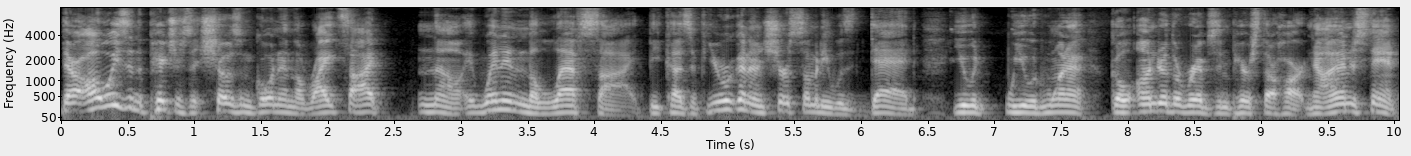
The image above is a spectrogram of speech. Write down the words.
They're always in the pictures. It shows him going in the right side. No, it went in the left side because if you were going to ensure somebody was dead, you would you would want to go under the ribs and pierce their heart. Now I understand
